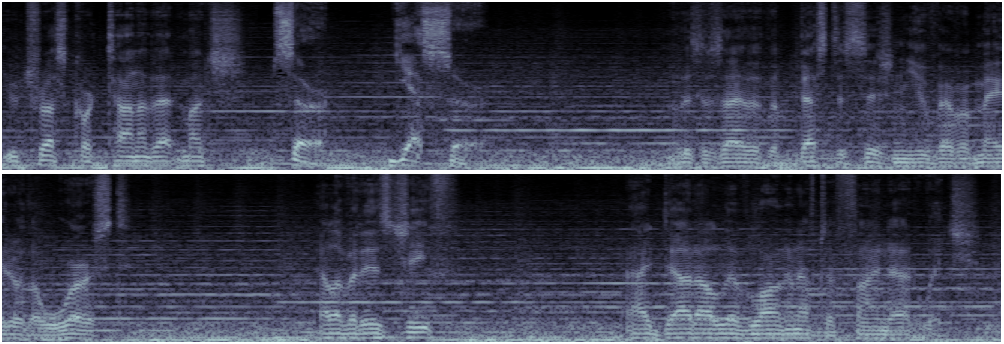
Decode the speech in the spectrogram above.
You trust Cortana that much? Sir. Yes, sir. This is either the best decision you've ever made or the worst. Hell of it is, Chief. I doubt I'll live long enough to find out which.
